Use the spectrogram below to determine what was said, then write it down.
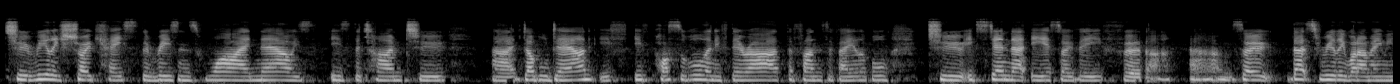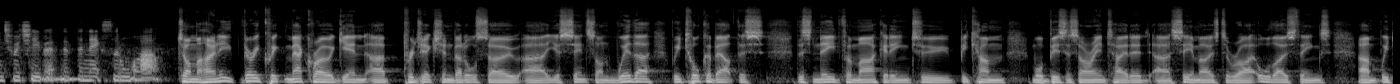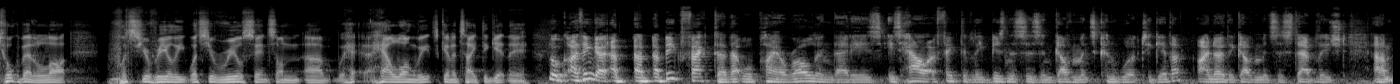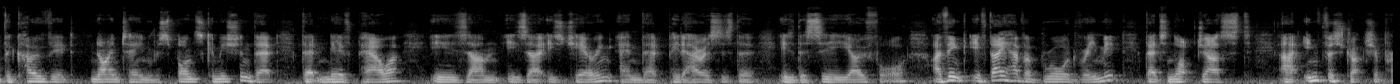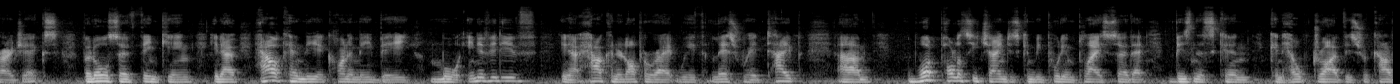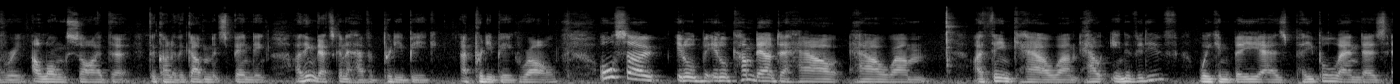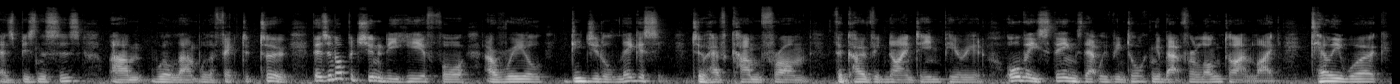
to really showcase the reasons why now is is the time to uh, double down if if possible and if there are the funds available to extend that ESOV further. Um, so that's really what I'm aiming to achieve over the next little while. John Mahony, very quick macro again uh, projection, but also uh, your sense on whether we talk about this this need for marketing to become more business orientated, uh, CMOs to write all those things. Um, we talk about a lot. What's your really what's your real sense on uh, how long it's going to take to get there? Look, I think a, a, a, big factor that will play a role in that is is how effectively businesses and governments can work together. I know the government's established um, the COVID nineteen response commission that that Nev Power is um, is uh, is chairing and that Peter Harris is the is the CEO for. I think if they have a broad remit, that's not just uh, infrastructure projects, but also thinking, you know, how can the economy be more innovative? You know, how can it operate with less red tape? Um, what policy changes can be put in place so that business can can help drive this recovery alongside the, the kind of the government spending? I think that's going to have a pretty big a pretty big role. Also, it'll it'll come down to how how um, I think how um, how innovative we can be as people and as, as businesses um, will, um, will affect it too. There's an opportunity here for a real digital legacy to have come from the COVID 19 period. All these things that we've been talking about for a long time, like telework,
